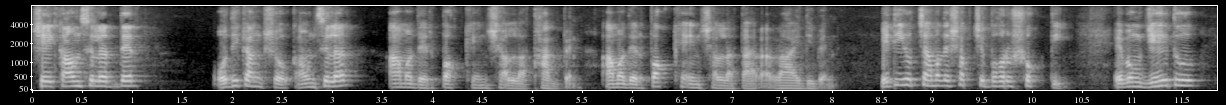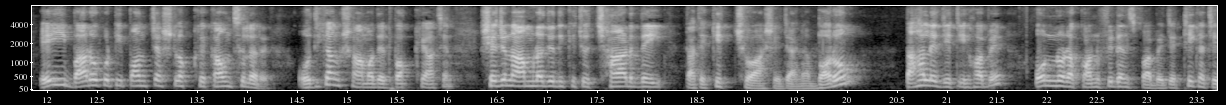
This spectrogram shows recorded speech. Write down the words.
সেই কাউন্সিলরদের অধিকাংশ কাউন্সিলর আমাদের পক্ষে ইনশাল্লাহ থাকবেন। আমাদের পক্ষে ইনশাল্লাহ তারা রায় দিবেন। এটি হচ্ছে আমাদের সবচেয়ে বড় শক্তি। এবং যেহেতু এই বারো কোটি পঞ্চাশ লক্ষ কাউন্সিলরের অধিকাংশ আমাদের পক্ষে আছেন, সেজন্য আমরা যদি কিছু ছাড় দেই, তাতে কিচ্ছু আসে যায় না। বরং তাহলে যেটি হবে অন্যরা কনফিডেন্স পাবে যে ঠিক আছে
